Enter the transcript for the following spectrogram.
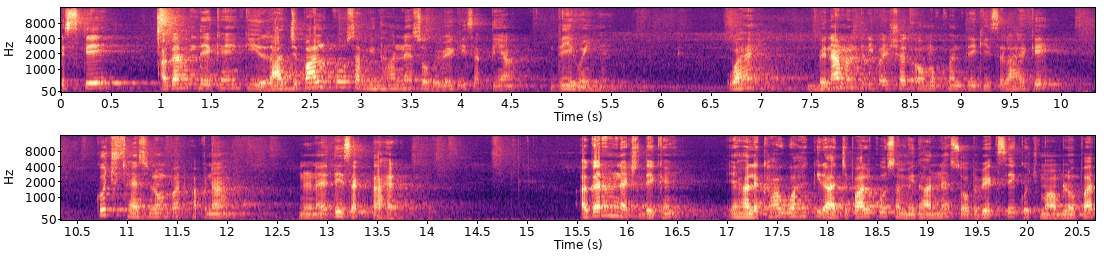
इसके अगर हम देखें कि राज्यपाल को संविधान ने स्वविवेकी शक्तियाँ दी हुई हैं, वह बिना मंत्रिपरिषद और मुख्यमंत्री की सलाह के कुछ फैसलों पर अपना निर्णय दे सकता है। अगर हम नेक्स्ट देखें, यहाँ लिखा हुआ है कि राज्यपाल को संविधान ने स्वविवेक से कुछ मामलों पर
